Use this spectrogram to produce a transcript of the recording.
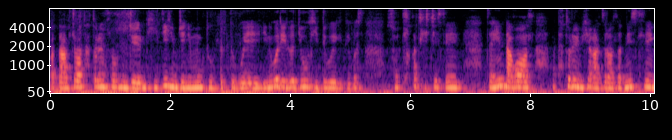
одоо авж байгаа татврын хувь хэмжээ ер нь хэдий хэмжээний мөнгө төвлөрдөг вэ? Энэгээр эргээд юу хийдэг вэ гэдгийг бас судлах гэж хичээсэн. За энэ дагуу бол татврын ерөнхий газар болоод нийслэлийн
